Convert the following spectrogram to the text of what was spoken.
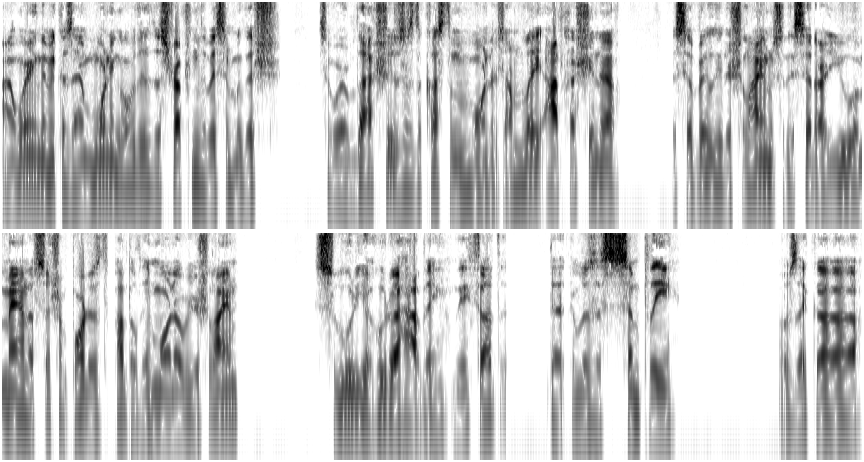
I'm wearing them because I'm mourning over the destruction of the Beis Hamikdash. So wear black shoes as the custom of mourners. Amrle at chashina the Seveli Yerushalayim. So they said, Are you a man of such importance to publicly mourn over Yerushalayim? Svur Yehuda Habe. They thought that it was a simply, it was like a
